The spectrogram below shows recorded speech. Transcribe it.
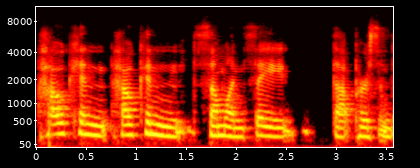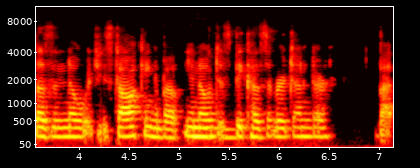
how can how can someone say that person doesn't know what she's talking about, you know, just mm-hmm. because of her gender. But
